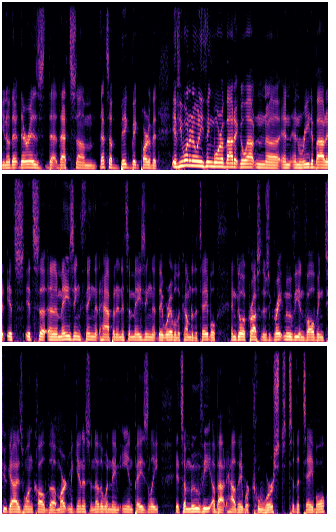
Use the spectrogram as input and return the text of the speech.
You know, there there is that that's um that's a big big part of it. If you want to know anything more about it, go out and uh, and and read about it. It's it's uh, an amazing thing that happened, and it's amazing that they were able to come to the table and go across. There's a great movie involving two guys, one called uh, Martin McGuinness, another one named Ian Paisley. It's a movie about how they were coerced to the table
